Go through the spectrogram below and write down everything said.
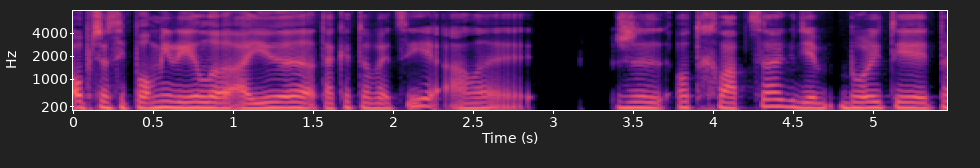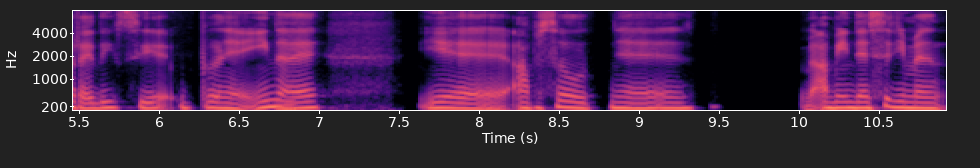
občas si pomýlil a j a takéto veci, ale že od chlapca, kde boli tie predikcie úplne iné, je absolútne a my nesedíme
